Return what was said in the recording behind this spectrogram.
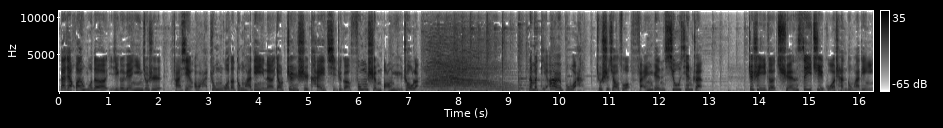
大家欢呼的一个原因就是发现，哇，中国的动画电影呢要正式开启这个封神榜宇宙了。那么第二部啊，就是叫做《凡人修仙传》，这是一个全 CG 国产动画电影，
